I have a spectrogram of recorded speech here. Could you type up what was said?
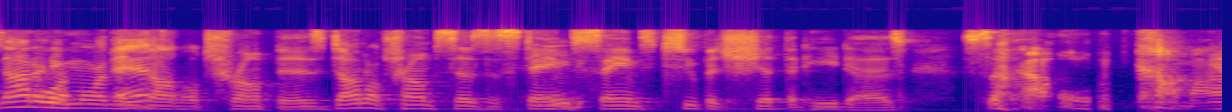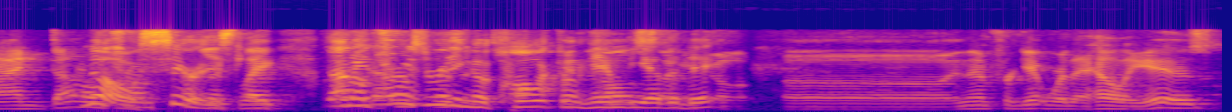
not any more than. Donald Trump is. Donald Trump says the same Maybe. same stupid shit that he does. So Oh, come on, Donald No, Trump seriously. like, I mean, Donald I was reading a quote from him the other day. Go, uh, and then forget where the hell he is.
